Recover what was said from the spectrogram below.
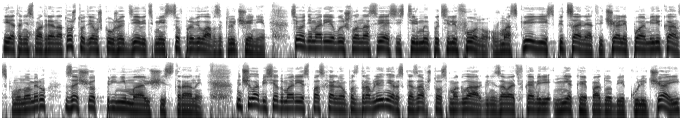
И это несмотря на то, что девушка уже 9 месяцев провела в заключении. Сегодня Мария вышла на связь из тюрьмы по телефону. В Москве ей специально отвечали по американскому номеру за счет принимающей стороны. Начала беседу Мария с пасхального поздравления, рассказав, что смогла организовать организовать в камере некое подобие кулича и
